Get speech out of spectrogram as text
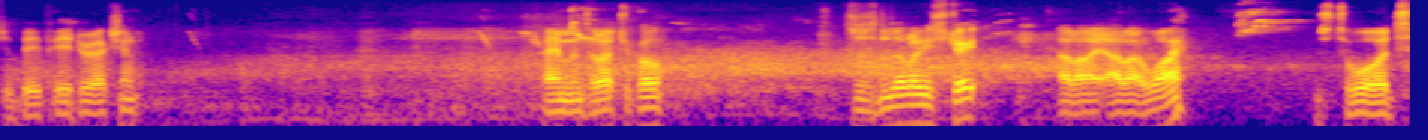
Should be P direction. Hayman's Electrical. This is Lily Street, L I L O Y. It's towards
